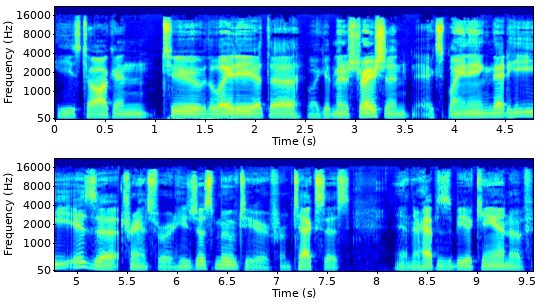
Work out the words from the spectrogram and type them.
He's talking to the lady at the like administration, explaining that he is a transfer and he's just moved here from Texas, and there happens to be a can of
